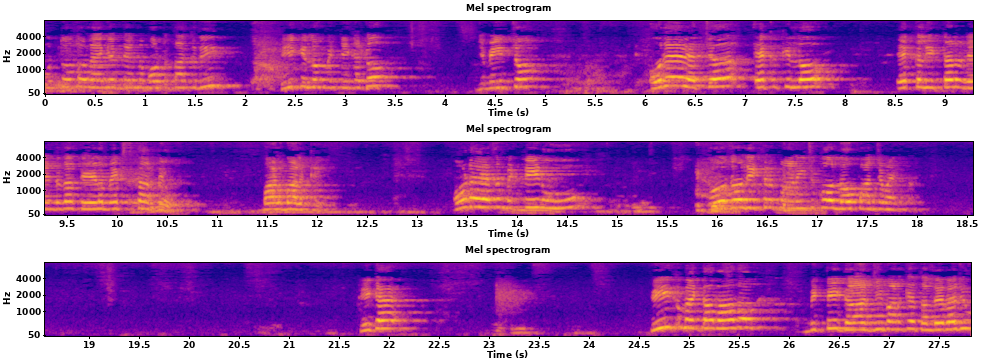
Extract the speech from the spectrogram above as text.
ਉੱਤੋਂ ਤੋਂ ਲੈ ਕੇ 3 ਫੁੱਟ ਤੱਕ ਦੀ 20 ਕਿਲੋ ਮਿੱਟੀ ਕੱਢੋ ਜ਼ਮੀਨ 'ਚੋਂ। ਉਹਦੇ ਵਿੱਚ 1 ਕਿਲੋ 1 ਲੀਟਰ ਰਿੰਡ ਦਾ ਤੇਲ ਮਿਕਸ ਕਰ ਦਿਓ ਬਲ ਬਲ ਕੇ। ਹੁਣ ਇਸ ਮਿੱਟੀ ਨੂੰ 200 ਲੀਟਰ ਪਾਣੀ ਚ ਘੋਲੋ 5 ਮਿੰਟ। ਠੀਕ ਹੈ? 20 ਕੁ ਮਿੰਟਾਂ ਬਾਅਦ ਮਿੱਟੀ ਗਾਰਜੀ ਬਣ ਕੇ ਥੱਲੇ ਬਹਿ ਜੂ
